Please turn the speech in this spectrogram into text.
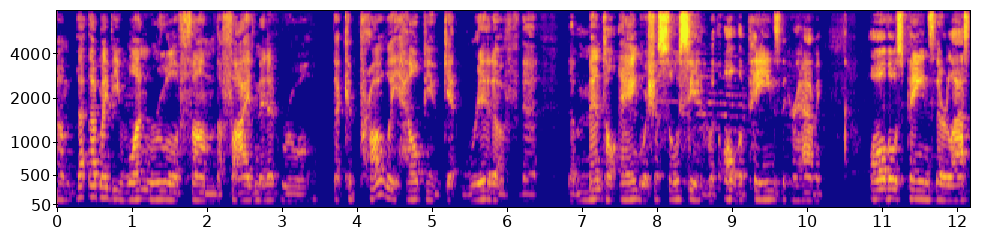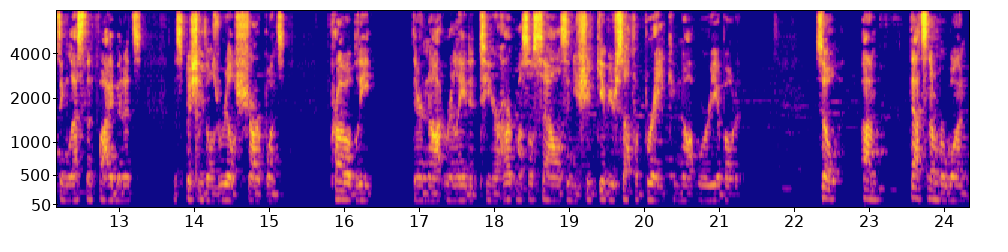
um, that, that might be one rule of thumb, the five minute rule, that could probably help you get rid of the, the mental anguish associated with all the pains that you're having. All those pains that are lasting less than five minutes, especially those real sharp ones, probably they're not related to your heart muscle cells, and you should give yourself a break and not worry about it. So um, that's number one.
